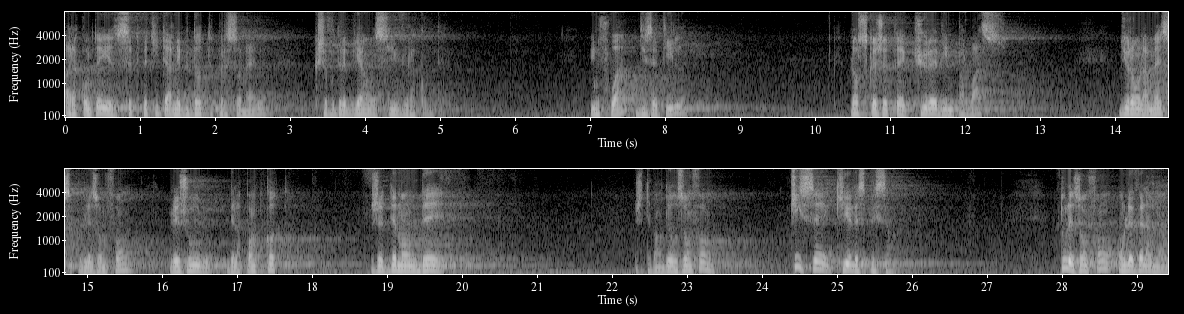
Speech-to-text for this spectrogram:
a raconté cette petite anecdote personnelle que je voudrais bien aussi vous raconter. Une fois, disait-il, lorsque j'étais curé d'une paroisse, durant la messe pour les enfants, le jour de la Pentecôte, je demandais, je demandais aux enfants, qui c'est qui est l'Esprit Saint? Tous les enfants ont levé la main.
